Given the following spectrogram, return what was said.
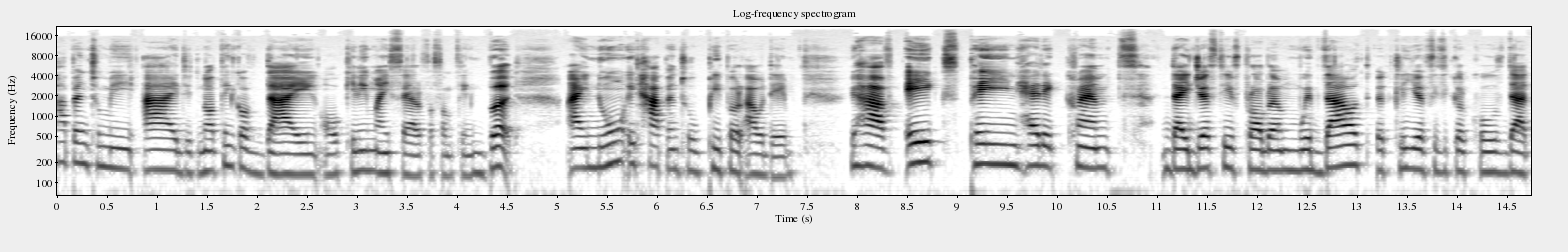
happen to me. I did not think of dying or killing myself or something, but I know it happened to people out there. You have aches, pain, headache, cramps, digestive problem without a clear physical cause that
